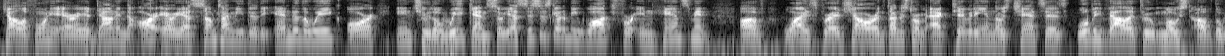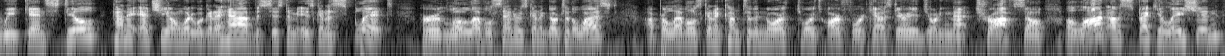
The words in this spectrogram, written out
California area down into our area sometime either the end of the week or into the weekend. So, yes, this is going to be watched for enhancement of widespread shower and thunderstorm activity, and those chances will be valid through most of the weekend. Still kind of etchy on what we're going to have. The system is going to split. Her low level center is going to go to the west. Upper level is going to come to the north towards our forecast area, joining that trough. So a lot of speculation,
